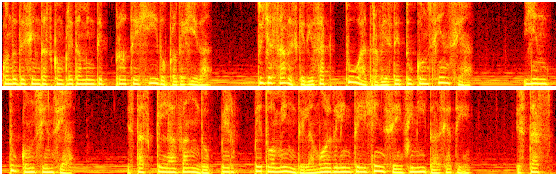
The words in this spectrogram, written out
cuando te sientas completamente protegido, protegida. Tú ya sabes que Dios actúa a través de tu conciencia y en tu conciencia estás clavando perpetuamente el amor de la inteligencia infinita hacia ti. Estás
